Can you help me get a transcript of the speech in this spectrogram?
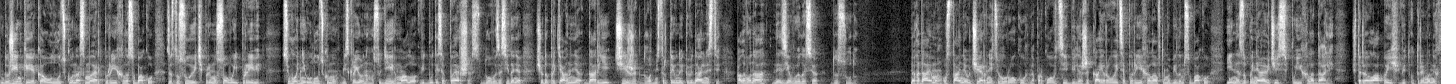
До жінки, яка у Луцьку на смерть переїхала собаку, застосують примусовий привід. Сьогодні у Луцькому міськрайонному суді мало відбутися перше судове засідання щодо притягнення Дар'ї Чижик до адміністративної відповідальності, але вона не з'явилася до суду. Нагадаємо, остання у червні цього року на парковці біля ЖК Яровиця переїхала автомобілем собаку і, не зупиняючись, поїхала далі. Чотирилапий від отриманих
